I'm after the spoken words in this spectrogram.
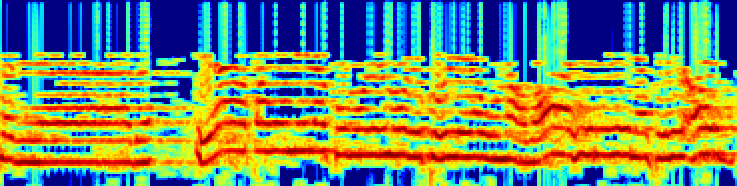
كذاب. يا قوم لكم الملك اليوم ظاهرين في الأرض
